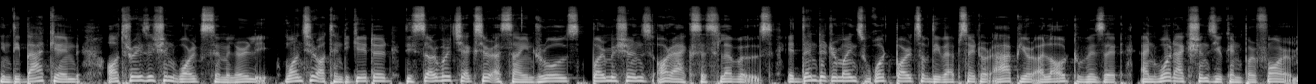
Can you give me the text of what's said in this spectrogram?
In the backend, authorization works similarly. Once you're authenticated, the server checks your assigned roles, permissions, or access levels. It then determines what parts of the website or app you're allowed to visit and what actions you can perform.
